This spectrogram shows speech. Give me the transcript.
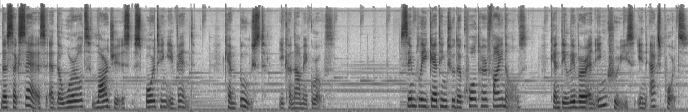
the success at the world's largest sporting event can boost economic growth. Simply getting to the quarterfinals can deliver an increase in exports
